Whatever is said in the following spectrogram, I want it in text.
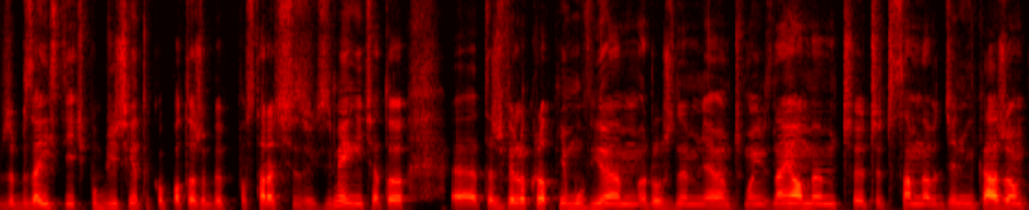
żeby zaistnieć publicznie, tylko po to, żeby postarać się coś zmienić. Ja to e, też wielokrotnie mówiłem różnym, nie wiem, czy moim znajomym, czy, czy czasami nawet dziennikarzom,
